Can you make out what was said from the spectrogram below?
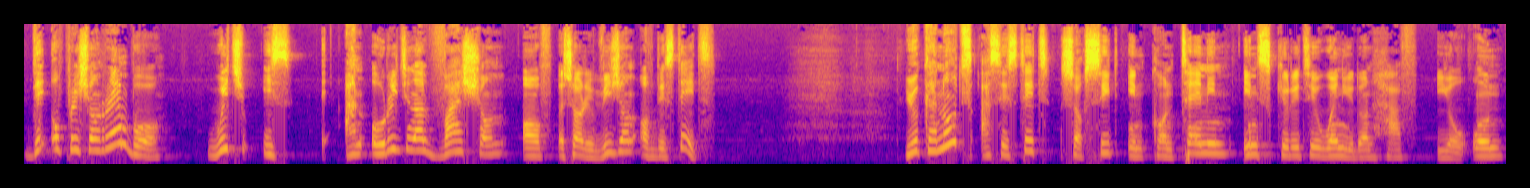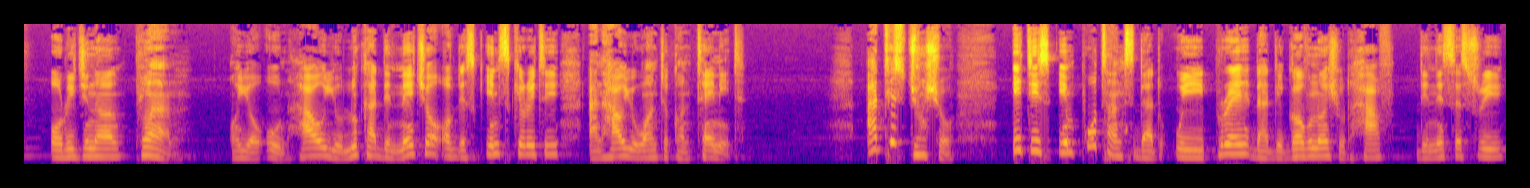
the Operation Rainbow, which is an original version of, uh, sorry, vision of the state. You cannot, as a state, succeed in containing insecurity when you don't have your own original plan on your own. How you look at the nature of the insecurity and how you want to contain it. At this juncture, it is important that we pray that the governor should have the necessary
